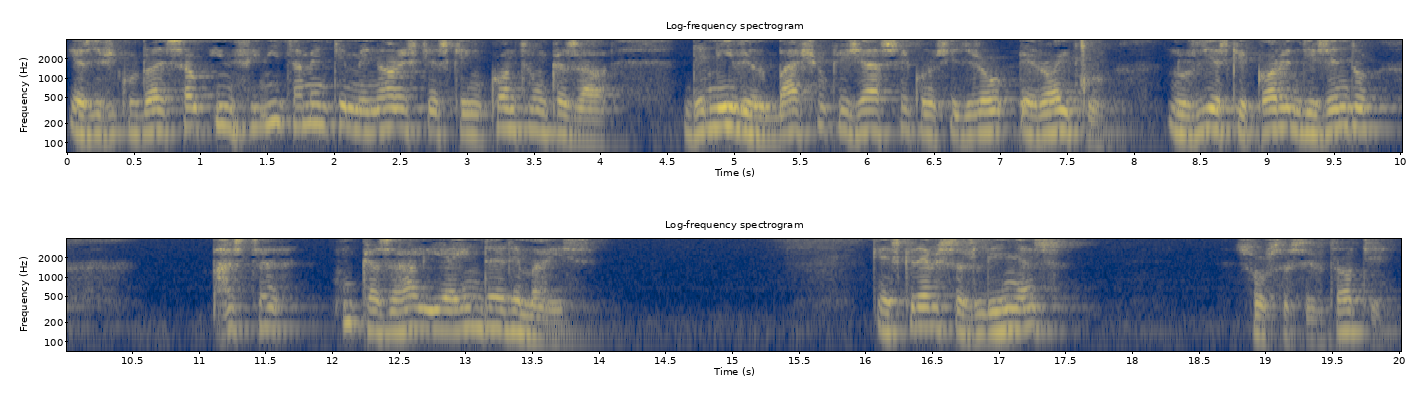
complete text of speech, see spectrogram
E as dificuldades são infinitamente menores que as que encontra um casal de nível baixo que já se considerou heróico nos dias que correm, dizendo: basta um casal e ainda é demais. Quem escreve essas linhas, sou sacerdote,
